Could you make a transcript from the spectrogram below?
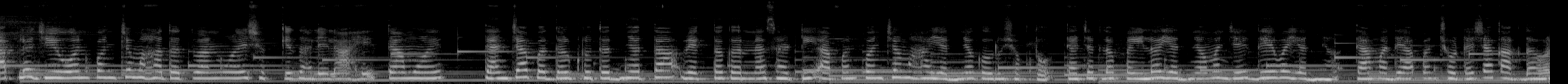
आपलं जीवन पंचमहातत्वांमुळे शक्य झालेलं आहे. त्यामुळे त्यांच्याबद्दल कृतज्ञता व्यक्त करण्यासाठी आपण पंचमहायज्ञ करू शकतो. त्याच्यातलं पहिलं यज्ञ म्हणजे देवयज्ञ. त्यामध्ये आपण छोट्याशा कागदावर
